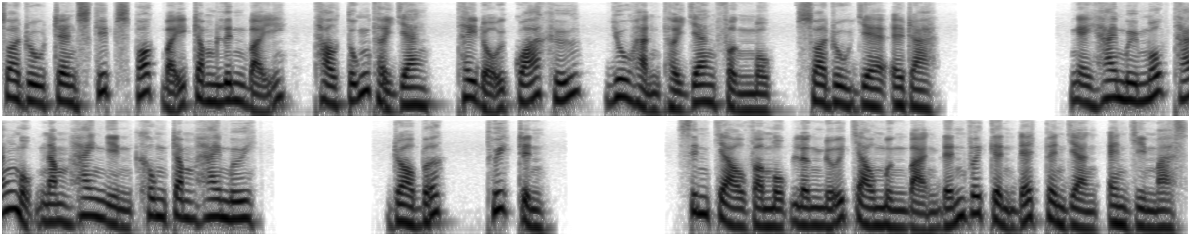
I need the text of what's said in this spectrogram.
Soaru trên Skip Spot 707, thao túng thời gian, thay đổi quá khứ, du hành thời gian phần 1, Soaru Ye Era. Ngày 21 tháng 1 năm 2020. Robert, thuyết trình. Xin chào và một lần nữa chào mừng bạn đến với kênh Deadpanjang Enjimas.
